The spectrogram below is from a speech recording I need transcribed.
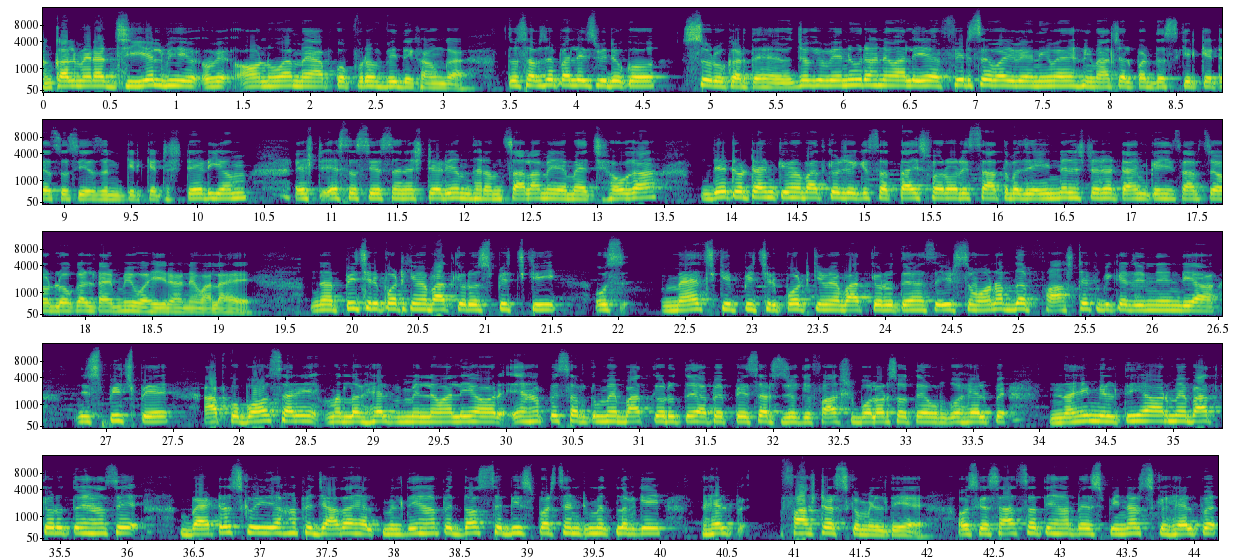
कल मेरा जीएल भी ऑन हुआ मैं आपको प्रूफ भी दिखाऊँगा। तो सबसे पहले इस वीडियो को शुरू करते हैं। जो कि वेन्यू रहने वाली है, फिर से वही वेन्यू है Himachal Pradesh cricket association cricket stadium association stadium Dharamshala में ये मैच होगा। डेट और टाइम की मैं बात करूँ, जो कि सत्ताईस फरवरी सात बजे इंडियन स्टैंडर्ड टाइम के हिसाब से और लोकल टाइम भी वही रहने वाला है। पिच रिपोर्ट की मैं बात करूँ, उस पिच की, उस मैच की पिच रिपोर्ट की मैं बात करूँ तो यहाँ से it's one of the fastest wicket in India. इस पिच पे आपको बहुत सारी मतलब हेल्प मिलने वाली है और यहाँ पे सब मैं बात करूँ तो यहाँ पे पेसर्स जो कि फास्ट बॉलर्स होते हैं, उनको हेल्प नहीं मिलती है। और मैं बात करूँ तो यहाँ से बैटर्स को यहाँ पर ज़्यादा हेल्प मिलती है। यहाँ पर दस से बीस परसेंट मतलब कि हेल्प फास्टर्स को मिलती है। और उसके साथ साथ यहाँ पे स्पिनर्स को हेल्प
